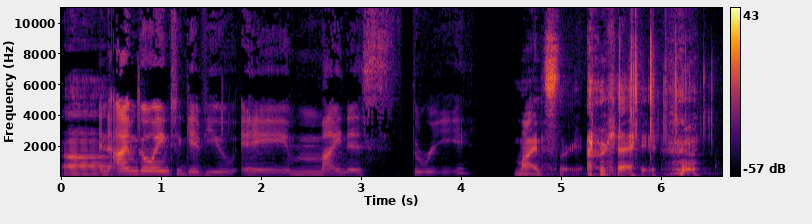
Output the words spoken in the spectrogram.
Uh, and I'm going to give you a minus 3. Minus 3. Okay.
